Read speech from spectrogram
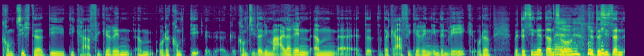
kommt sich da die, die Grafikerin ähm, oder kommt, die, kommt sich da die Malerin ähm, äh, der, der, Grafikerin in den Weg? Oder weil das sind ja dann so, das ist dann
